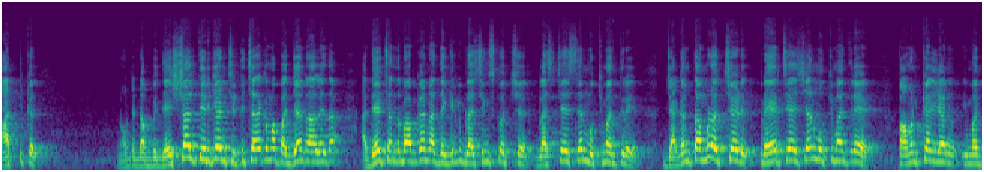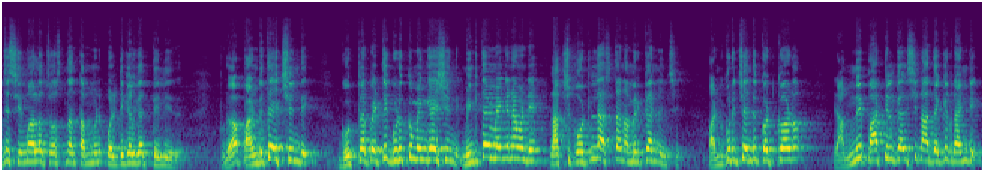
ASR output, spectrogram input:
ఆర్టికల్. నూట డెబ్బై దేశాలు తిరిగాను. చిట్టి చిలకమ్మ పద్యాన్ని రాలేదా? అదే చంద్రబాబు గారు నా దగ్గరికి బ్లెస్సింగ్స్కి వచ్చారు. బ్లెస్ చేశాను ముఖ్యమంత్రి జగన్ తమ్ముడు వచ్చాడు. ప్రేయర్ చేశాను ముఖ్యమంత్రి అయ్యాడు. పవన్ కళ్యాణ్ ఈ మధ్య సినిమాలో చూస్తున్నాను తమ్ముడిని పొలిటికల్గా తెలియదు. ఇప్పుడు ఆ పండు ఇచ్చింది గుట్లో పెట్టి గుడుక్కు మింగేసింది. మింగితే మింగినామండి లక్ష కోట్లు వేస్తాను అమెరికా నుంచి. పండు గురించి ఎందుకు కొట్టుకోవడం? అన్ని పార్టీలు కలిసి నా దగ్గర రండి.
